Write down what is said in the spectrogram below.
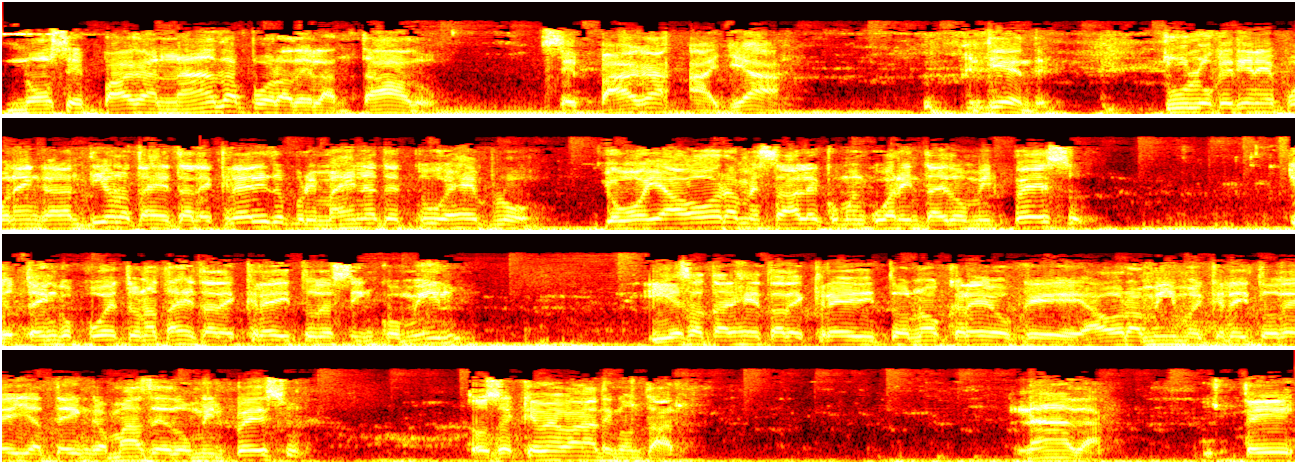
no se paga nada por adelantado, se paga allá. ¿Entiendes? Tú lo que tienes que poner en garantía una tarjeta de crédito, pero imagínate tú, ejemplo, yo voy ahora, me sale como en 42 mil pesos. Yo tengo puesto una tarjeta de crédito de 5 mil y esa tarjeta de crédito no creo que ahora mismo el crédito de ella tenga más de 2 mil pesos. Entonces, ¿qué me van a descontar? Nada. Usted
